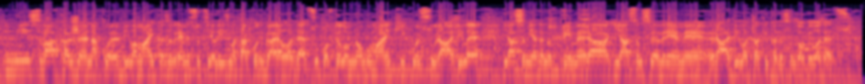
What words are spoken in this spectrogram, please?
nije svaka žena koja je bila majka za vreme socijalizma tako odgajala decu. Postojalo mnogo majki koje su radile. Ja sam jedan od primera. Ja sam sve vreme radila čak i kada sam dobila decu.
